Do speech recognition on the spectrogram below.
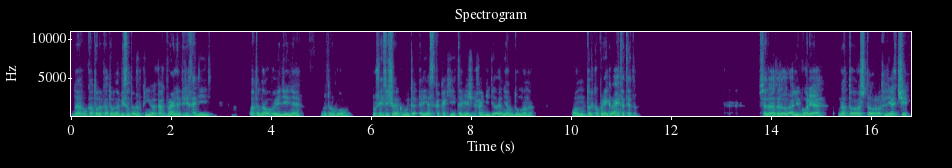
да, у которого, который написан тоже в книгах, как правильно переходить от одного поведения к другому. Потому что если человек будет резко какие-то вещи, шаги делать необдуманно, он только проиграет от этого. Все это, это вот аллегория на то, что легче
